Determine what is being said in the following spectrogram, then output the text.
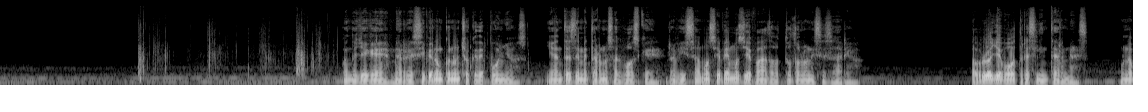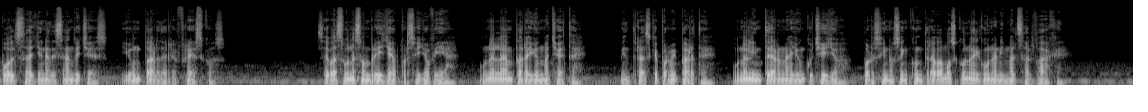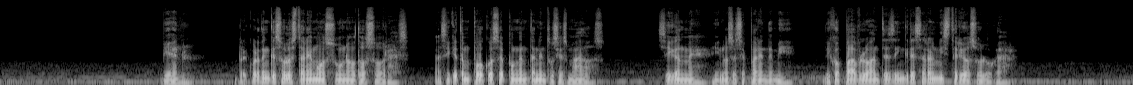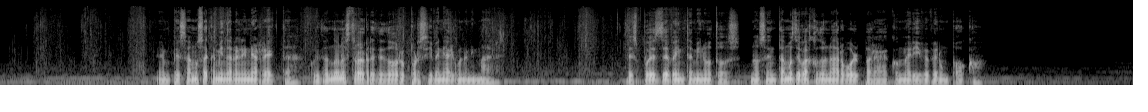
Cuando llegué, me recibieron con un choque de puños y antes de meternos al bosque, revisamos si habíamos llevado todo lo necesario. Pablo llevó tres linternas, una bolsa llena de sándwiches y un par de refrescos. Sebas una sombrilla por si llovía, una lámpara y un machete, mientras que por mi parte, una linterna y un cuchillo por si nos encontrábamos con algún animal salvaje. Bien, recuerden que solo estaremos una o dos horas, así que tampoco se pongan tan entusiasmados. Síganme y no se separen de mí, dijo Pablo antes de ingresar al misterioso lugar. Empezamos a caminar en línea recta, cuidando nuestro alrededor por si venía algún animal. Después de 20 minutos, nos sentamos debajo de un árbol para comer y beber un poco.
